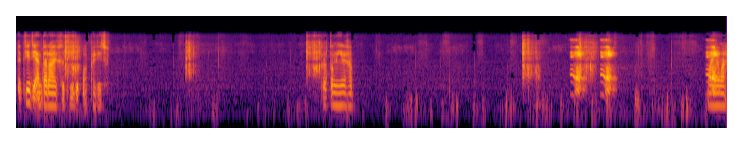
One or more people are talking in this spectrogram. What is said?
ไอ้ที่ที่อันตรายคือที่ที่ปลอดภัยที่สุด ก็ตรงนี้นะครับมายังวะ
